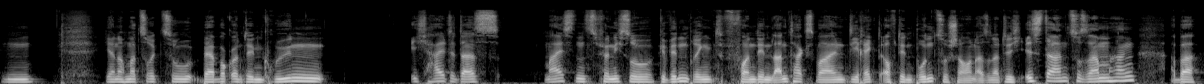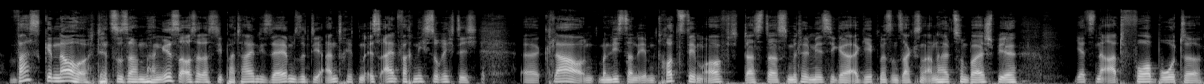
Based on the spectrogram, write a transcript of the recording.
Hm. Ja, nochmal zurück zu Baerbock und den Grünen. Ich halte das meistens für nicht so gewinnbringend, von den Landtagswahlen direkt auf den Bund zu schauen. Also natürlich ist da ein Zusammenhang, aber was genau der Zusammenhang ist, außer dass die Parteien dieselben sind, die antreten, ist einfach nicht so richtig äh, klar. Und man liest dann eben trotzdem oft, dass das mittelmäßige Ergebnis in Sachsen-Anhalt zum Beispiel jetzt eine Art Vorbote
